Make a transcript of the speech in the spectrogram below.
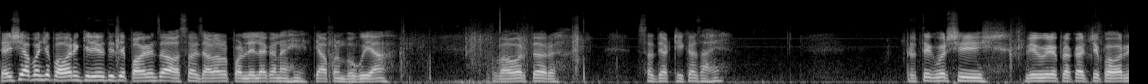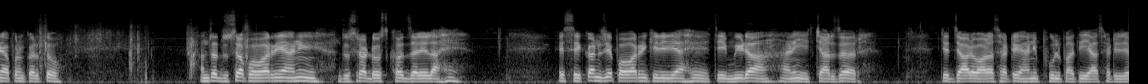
त्याशी आपण जे फवारणी केली होती ते फवारणीचा असं झाडावर पडलेलं का नाही ते आपण बघूया. वावर तर सध्या ठीकच आहे. प्रत्येक वर्षी वेगवेगळ्या प्रकारचे फवारणी आपण करतो. आमचा दुसरा फवारणी आणि दुसरा डोस खत झालेला आहे. हे सेकंड जे फवारणी केलेली आहे ते मिडा आणि चार्जर. जे झाड वाढासाठी आणि फुलपाती यासाठी जे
